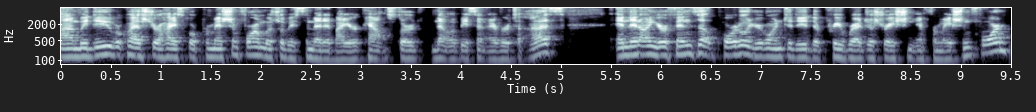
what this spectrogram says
Um, we do request your high school permission form, which will be submitted by your counselor. That will be sent over to us. And then on your FinSup portal, you're going to do the pre-registration information form.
